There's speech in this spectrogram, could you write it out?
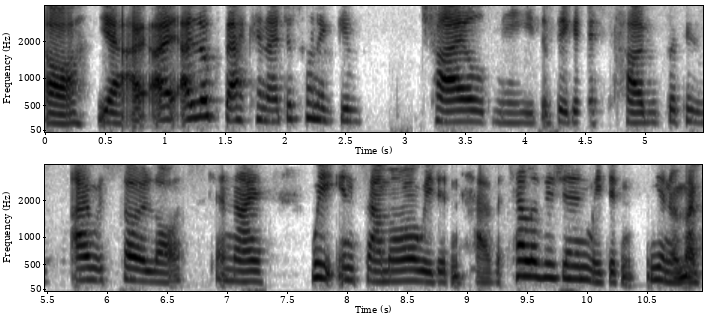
oh, yeah. I, I, I look back and I just want to give child me the biggest hug because I was so lost and I we in Samoa we didn't have a television. We didn't, you know, my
